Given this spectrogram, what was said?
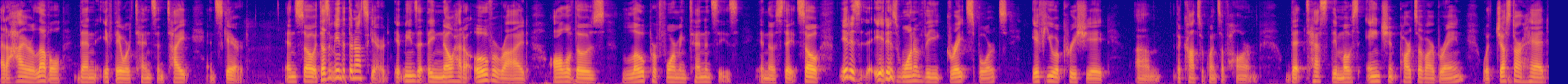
at a higher level than if they were tense and tight and scared. And so it doesn't mean that they're not scared. It means that they know how to override all of those low performing tendencies in those states. So it is it is one of the great sports if you appreciate um, the consequence of harm that test the most ancient parts of our brain with just our head,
